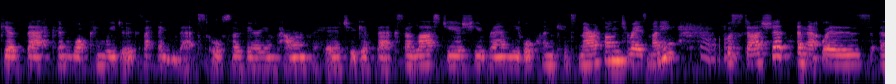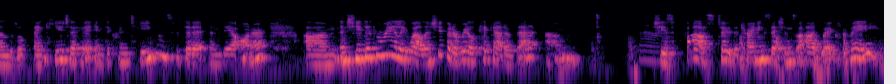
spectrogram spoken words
give back and what can we do? Because i think that's also very empowering for her to give back. So last year she ran the auckland kids marathon to raise money for starship and that was a little thank you to her endocrine team we sort of did it in their honor. Um, and she did really well, and she got a real kick out of that. Um. She's fast too. The training sessions are hard work for me.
